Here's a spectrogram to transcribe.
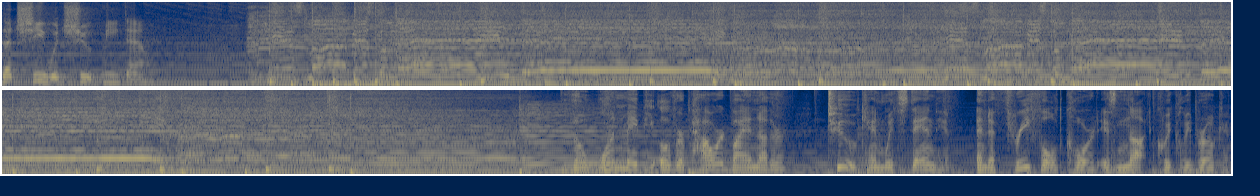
that she would shoot me down? One may be overpowered by another, two can withstand him, and a threefold cord is not quickly broken.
